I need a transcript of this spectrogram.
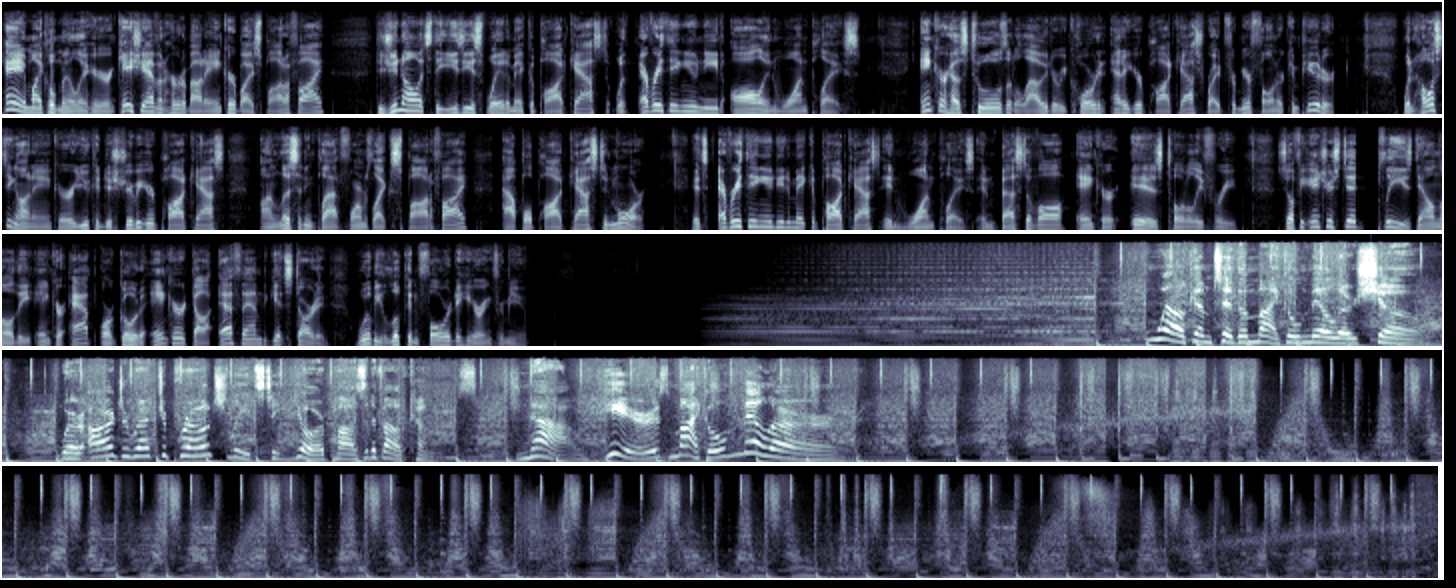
Hey, Michael Miller here. In case you haven't heard about Anchor by Spotify, did you know it's the easiest way to make a podcast with everything you need all in one place? Anchor has tools that allow you to record and edit your podcast right from your phone or computer. When hosting on Anchor, you can distribute your podcast on listening platforms like Spotify, Apple Podcast, and more. It's everything you need to make a podcast in one place. And best of all, Anchor is totally free. So if you're interested, please download the Anchor app or go to anchor.fm to get started. We'll be looking forward to hearing from you. Welcome to the Michael Miller Show, where our direct approach leads to your positive outcomes. Now, here's Michael Miller.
